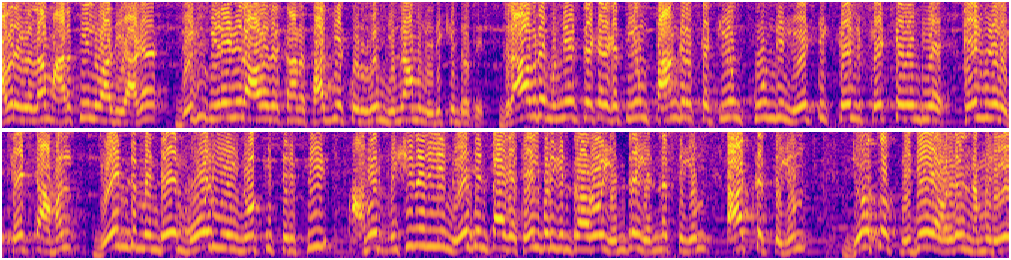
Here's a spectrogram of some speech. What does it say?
அவர்கள் எல்லாம் அரசியல்வாதியாக வெகு விரைவில் ஆவதற்கான சாத்தியக்கூறுகளும் இல்லாமல் இருக்கின்றது. திராவிட முன்னேற்ற கழகத்தையும் காங்கிரஸ் கட்சியும் கூண்டில் ஏற்றி கேள்வி கேட்க வேண்டிய கேள்விகளை கேட்காமல் வேண்டுமென்றே மோடியை நோக்கி திருப்பி அவர் மிஷினரியின் ஏஜென்ட்டாக செயல்படுகின்றாரோ என்ற எண்ணத்தையும் தாக்கத்தையும் ஜோசப் விஜய் அவர்கள் நம்மிடையே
